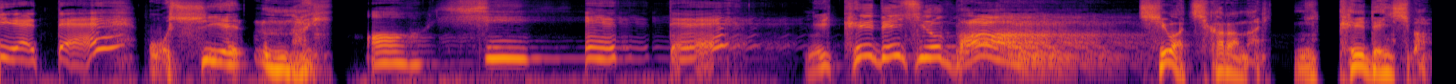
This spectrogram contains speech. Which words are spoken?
えて。教えない。教えて。日経電子のバーン知は力なり。日経電子版。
